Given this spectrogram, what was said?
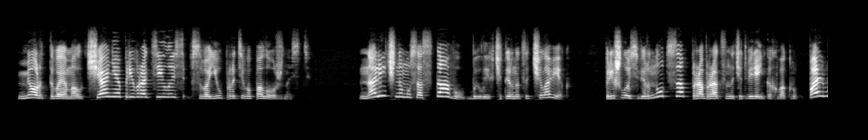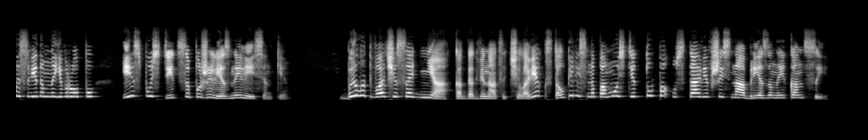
мертвое молчание превратилось в свою противоположность. Наличному составу, было их 14 человек, пришлось вернуться, пробраться на четвереньках вокруг пальмы с видом на Европу и спуститься по железной лесенке. Было два часа дня, когда двенадцать человек столпились на помосте, тупо уставившись на обрезанные концы,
